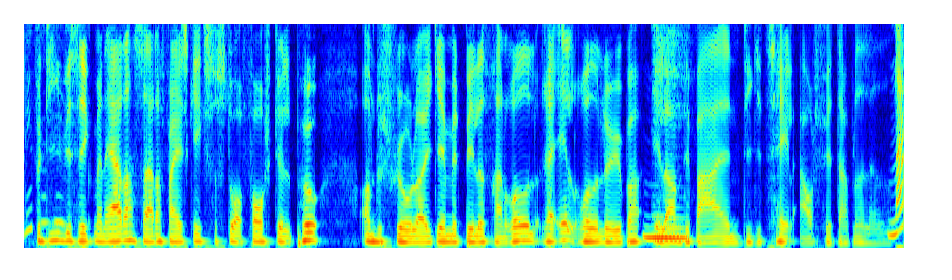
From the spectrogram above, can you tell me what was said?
Lige Fordi hvis ikke man er der, så er der faktisk ikke så stor forskel på, om du scroller igennem et billede fra en rød, reel rød løber, Nej. eller om det bare er en digital outfit, der er blevet lavet. Nej,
